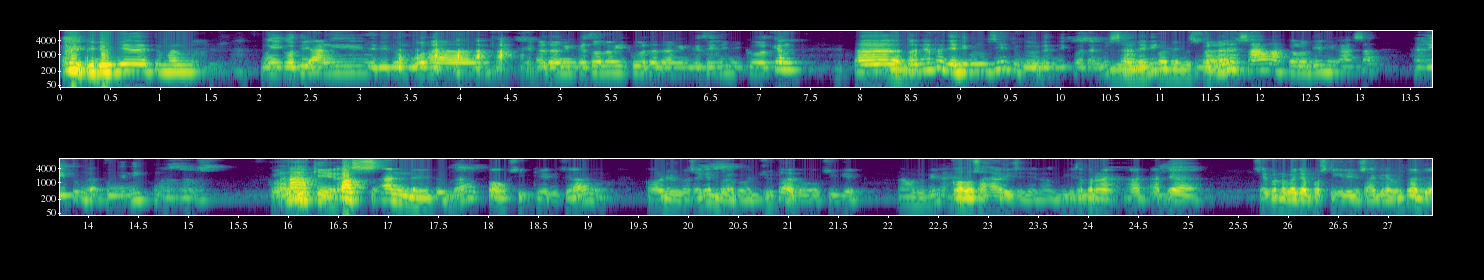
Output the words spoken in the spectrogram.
Hidupnya cuman mengikuti angin jadi tumbuhan ada angin ke sana ngikut ada angin ke sini ngikut kan uh, hmm. ternyata jadi manusia juga udah nikmat yang besar ya, jadi sebenarnya salah kalau dia ngerasa hari itu nggak punya nikmat Nah, pas anda itu berapa oksigen sekarang? Kalau di rumah sakit berapa juta tuh oksigen? Kalau sehari saja, kita pernah ada, saya pernah baca posting di Instagram itu ada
